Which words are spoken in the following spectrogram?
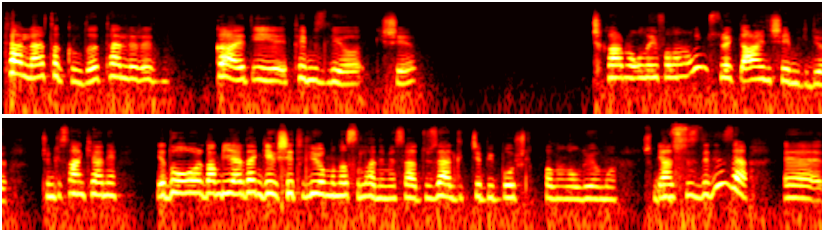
teller takıldı. Telleri gayet iyi temizliyor kişi. Çıkarma olayı falan oluyor mu? Sürekli aynı şey mi gidiyor? Çünkü sanki hani Ya da oradan bir yerden gevşetiliyor mu nasıl hani mesela düzeldikçe bir boşluk falan oluyor mu? Şimdi Yani siz dediniz ya e,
